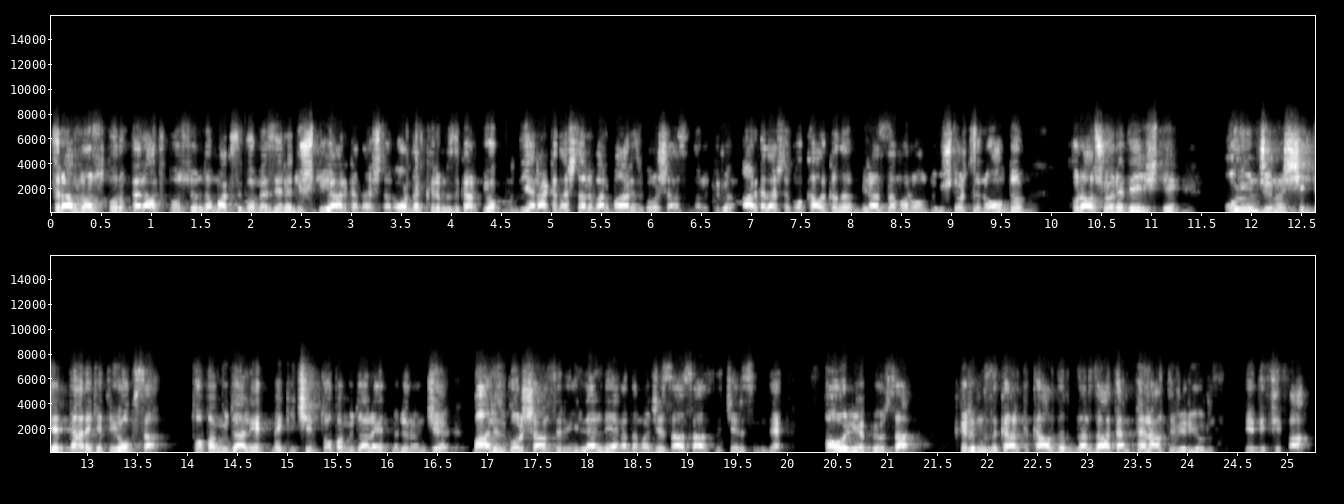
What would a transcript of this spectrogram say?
Trabzonspor'un penaltı pozisyonunda Maxi Gomez yere düştü ya arkadaşlar. Orada kırmızı kart yok mu diyen arkadaşlar var. Bariz gol şansından ötürü. Arkadaşlar o kalkalı biraz zaman oldu. 3-4 sene oldu. Kural şöyle değişti. Oyuncunun şiddetli hareketi yoksa topa müdahale etmek için topa müdahale etmeden önce bariz gol şansıyla ilerleyen adama ceza sahası içerisinde faul yapıyorsa kırmızı kartı kaldırdılar zaten penaltı veriyoruz dedi FIFA.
